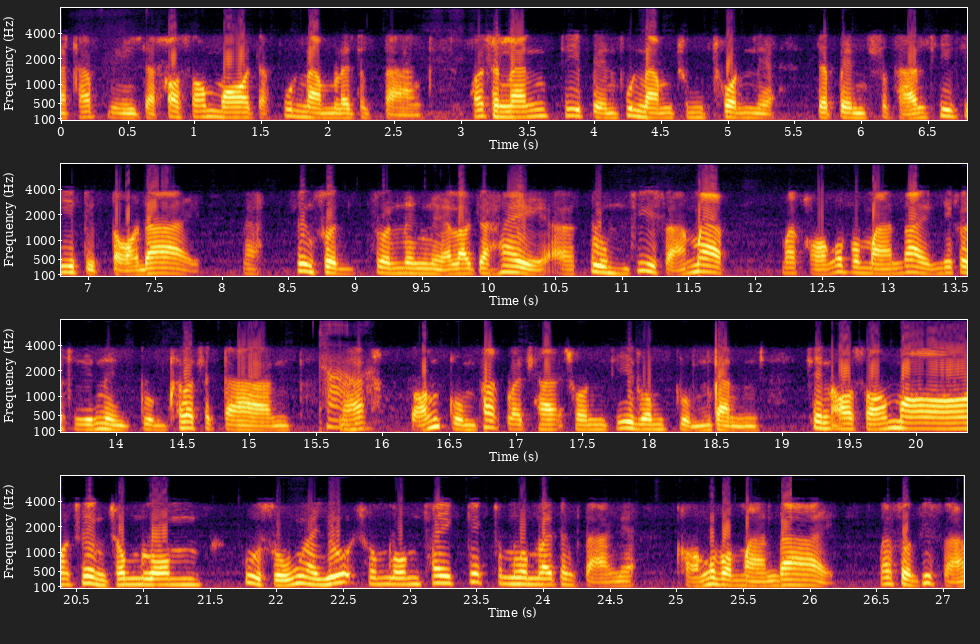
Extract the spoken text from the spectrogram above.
นะครับ มีจากข้อสมจากผู้นำอะไรต่างๆ เพราะฉะนั้นที่เป็นผู้นำชุมชนเนี่ย จะเป็นสถานที่ที่ติดต่อได้นะซึ่งส่วนส่วนหนึ่งเนี่ยเราจะให้เอ่อกลุ่มที่สามารถ มาของงบประมาณได้นี่ก็คือหนึ่งกลุ่มข้าราชการค่ะนะสองกลุ่มภาคประชาชนที่รวมกลุ่มกัน เช่น อสมเช่นชมรมผู้สูงอายุชมรมไทยเก๊กชมรมอะไรต่าง ๆ เนี่ย ของงบประมาณได้ และส่วนที่สาม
